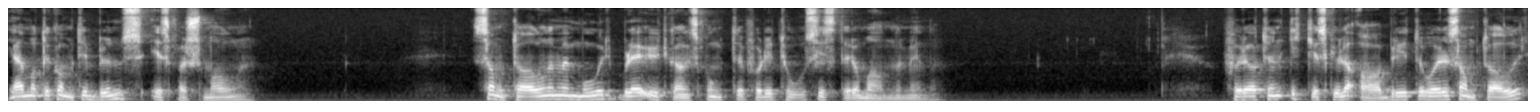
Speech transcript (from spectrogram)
Jeg måtte komme til bunns i spørsmålene. Samtalene med mor ble utgangspunktet for de to siste romanene mine. For at hun ikke skulle avbryte våre samtaler,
